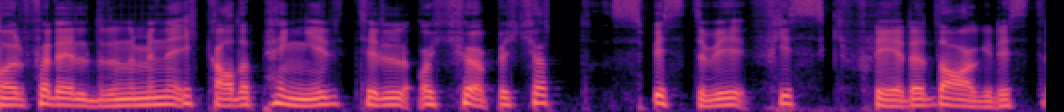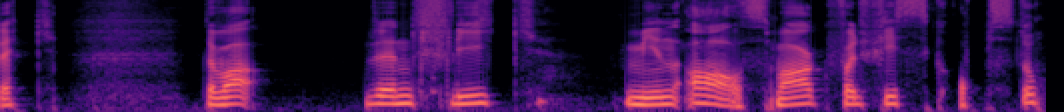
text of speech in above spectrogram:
når foreldrene mine ikke hadde penger til å kjøpe kjøtt, spiste vi fisk flere dager i strekk. Det var en slik min avsmak for fisk oppsto.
